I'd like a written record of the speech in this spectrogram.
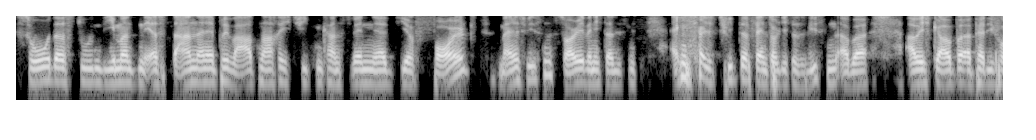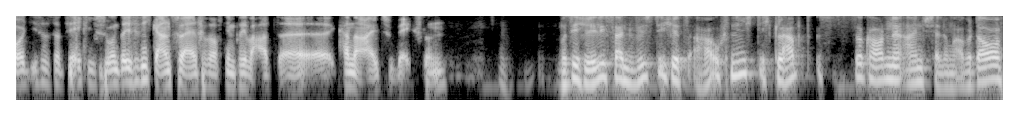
so, dass du jemanden erst dann eine Privatnachricht schicken kannst, wenn er dir folgt. Meines Wissens, sorry, wenn ich das nicht, eigentlich als Twitter-Fan sollte ich das wissen, aber, aber ich glaube, äh, per Default ist es tatsächlich so. Und da ist es nicht ganz so einfach, auf den Privatkanal äh, zu wechseln. Muss ich ehrlich sein, wüsste ich jetzt auch nicht. Ich glaube, es ist sogar eine Einstellung, aber da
